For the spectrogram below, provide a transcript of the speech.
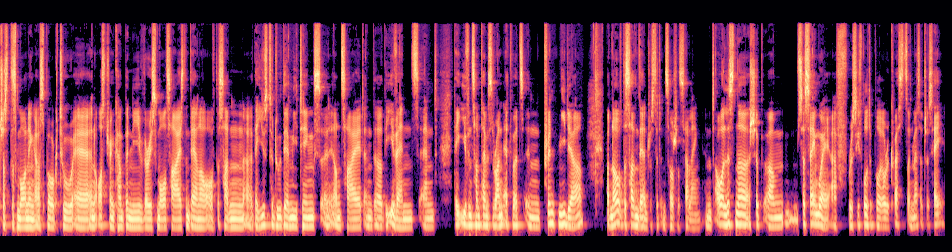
Just this morning, I spoke to a, an Austrian company, very small sized, and they're now all of a sudden, uh, they used to do their meetings uh, on site and uh, the events, and they even sometimes run adverts in print media. But now all of a sudden, they're interested in social selling. And our listenership um, is the same way. I've received multiple requests and messages. Hey,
